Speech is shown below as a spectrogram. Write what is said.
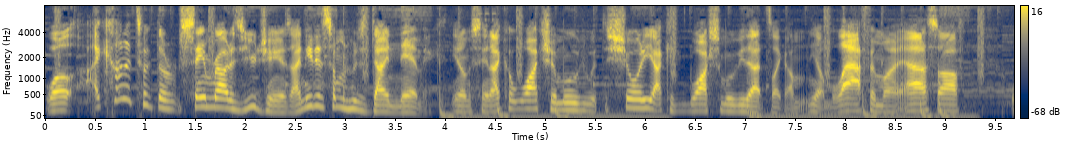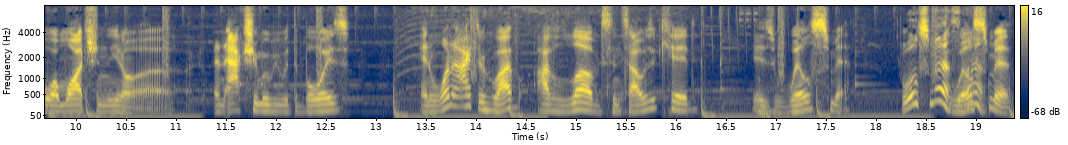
Well, I kind of took the same route as you, James. I needed someone who's dynamic. You know what I'm saying? I could watch a movie with the shorty. I could watch a movie that's like I'm, you know, I'm laughing my ass off, or I'm watching, you know, uh, an action movie with the boys. And one actor who I've I've loved since I was a kid is Will Smith. Will Smith. Will huh? Smith.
